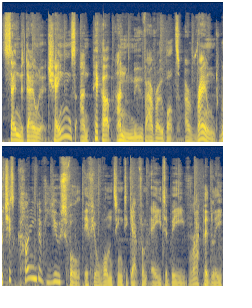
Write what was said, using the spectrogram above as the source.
send down chains and pick up and move our robots around, which is kind of useful if you're wanting to get from A to B rapidly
